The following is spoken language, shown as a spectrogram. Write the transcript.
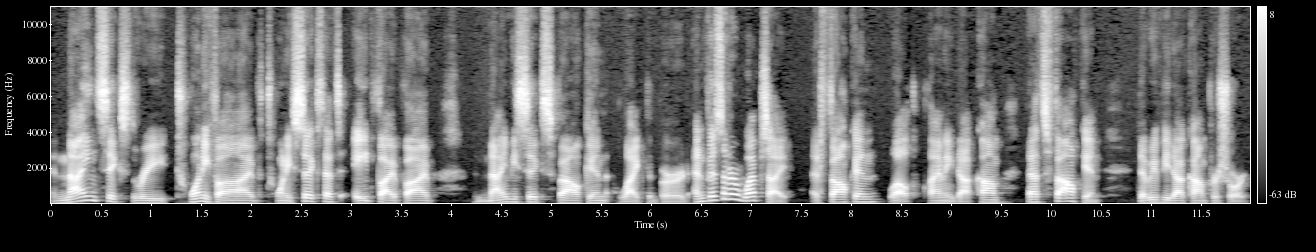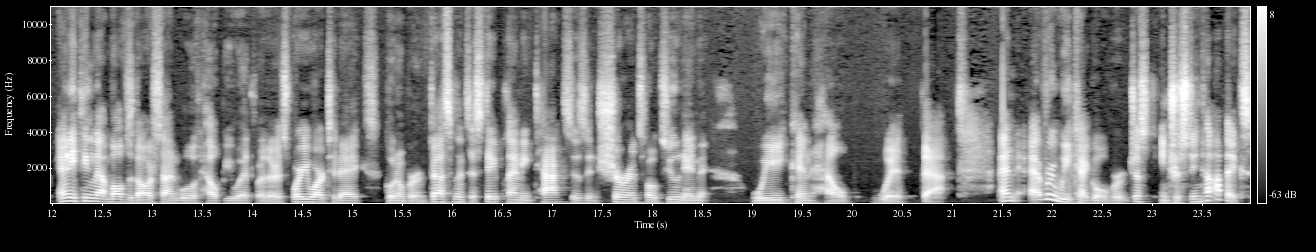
963 2526. That's 855 96 Falcon, like the bird. And visit our website at falconwealthplanning.com. That's Falcon WP.com for short. Anything that involves a dollar sign will help you with, whether it's where you are today, going over investments, estate planning, taxes, insurance, folks, you name it. We can help with that. And every week I go over just interesting topics.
